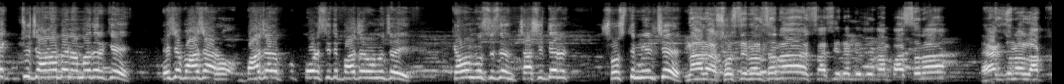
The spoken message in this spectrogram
একটু জানাবেন আমাদেরকে এই যে বাজার বাজার পরিস্থিতি বাজার অনুযায়ী কেমন বুঝতেছেন? চাষিদের স্বস্তি মিলছে? না না স্বস্তি মিলছে না চাষিরা লিচু দাম পাচ্ছে না। একজনের লক্ষ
